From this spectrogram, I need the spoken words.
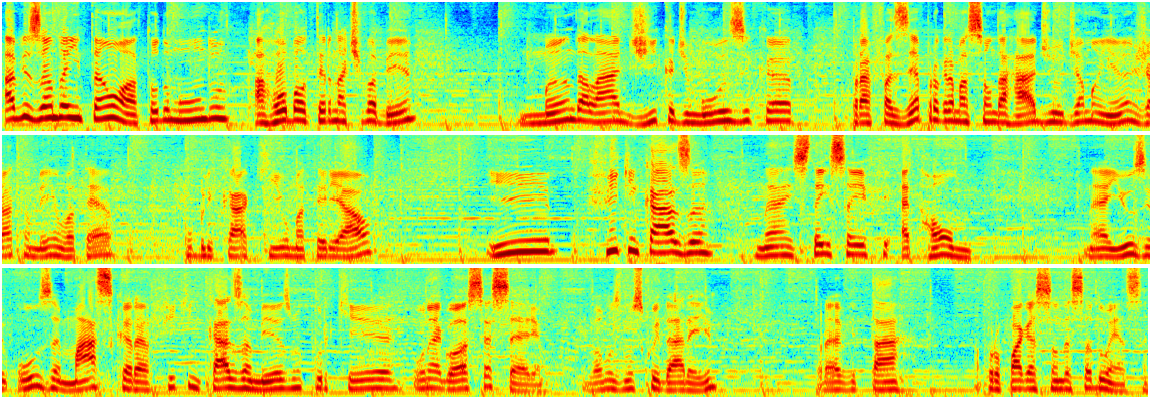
avisando aí então, ó, todo mundo, arroba alternativa B, manda lá dica de música para fazer a programação da rádio de amanhã já também, eu vou até publicar aqui o material. E fique em casa, né? Stay safe at home né, use, use máscara, fique em casa mesmo, porque o negócio é sério. Vamos nos cuidar aí para evitar a propagação dessa doença.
